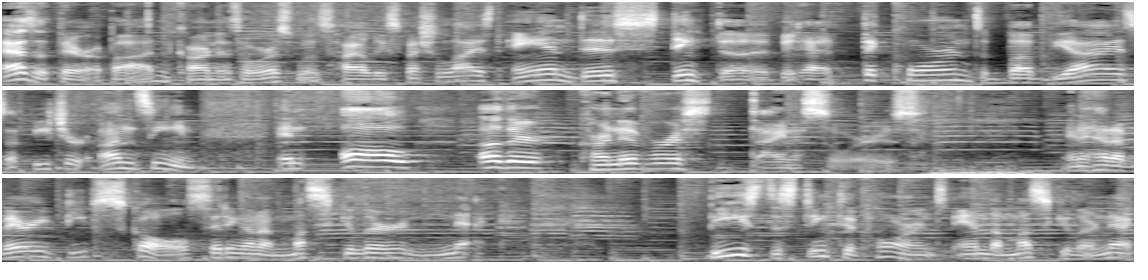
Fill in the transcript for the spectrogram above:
As a theropod, Carnotaurus was highly specialized and distinctive. It had thick horns above the eyes, a feature unseen in all other carnivorous dinosaurs. And it had a very deep skull sitting on a muscular neck. These distinctive horns and the muscular neck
